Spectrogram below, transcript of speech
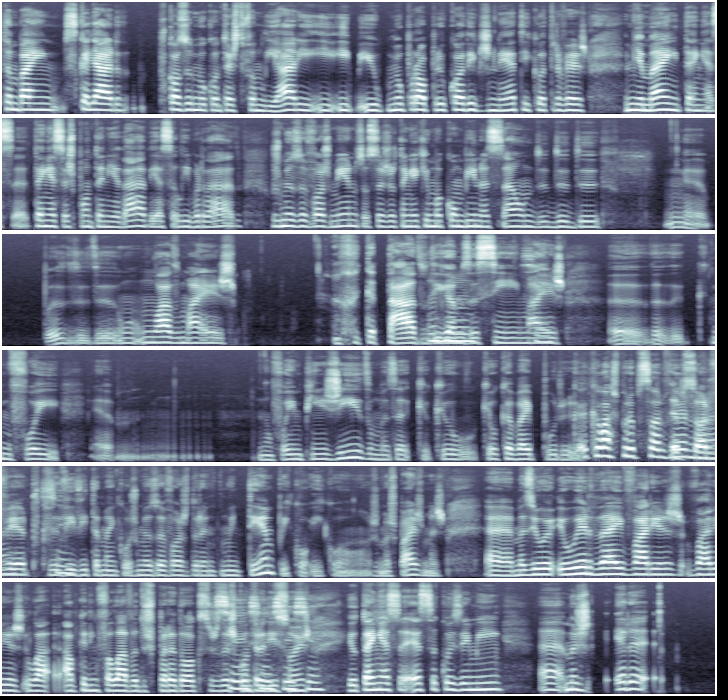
também, se calhar por causa do meu contexto familiar e, e, e, o meu próprio código genético, através da minha mãe tem essa, tem essa espontaneidade e essa liberdade, os meus avós menos, ou seja, eu tenho aqui uma combinação de, de, de, eh, de, de um lado mais recatado, digamos uhum. assim, mais uh, de, que me foi um, eh, não foi impingido, mas a, que, que, eu, que eu acabei por acabaste por absorver, absorver é? porque Sim. vivi também com os meus avós durante muito tempo e com, e com os meus pais, mas, uh, mas eu, eu herdei várias, várias lá, há bocadinho falava dos paradoxos, das sim, contradições, sim, eu tenho essa, essa coisa em mim, uh, mas era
